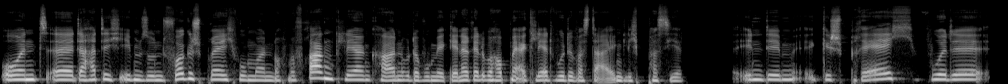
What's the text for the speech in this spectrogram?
Und äh, da hatte ich eben so ein Vorgespräch, wo man nochmal Fragen klären kann oder wo mir generell überhaupt mehr erklärt wurde, was da eigentlich passiert. In dem Gespräch wurde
